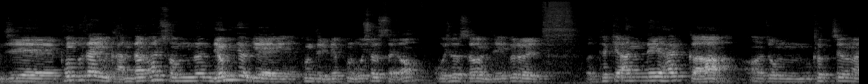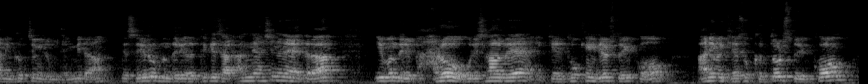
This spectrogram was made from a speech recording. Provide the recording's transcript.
이제 본부장님이 감당할 수 없는 영역의 분들이 몇 분 오셨어요. 오셔서 이제 이거를 어떻게 안내할까 어, 좀 걱정 아닌 걱정이 좀 됩니다. 그래서 여러분들이 어떻게 잘 안내하시느냐에 따라 이분들이 바로 우리 사업에 이렇게 도킹이 될 수도 있고 아니면 계속 겉돌 수도 있고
